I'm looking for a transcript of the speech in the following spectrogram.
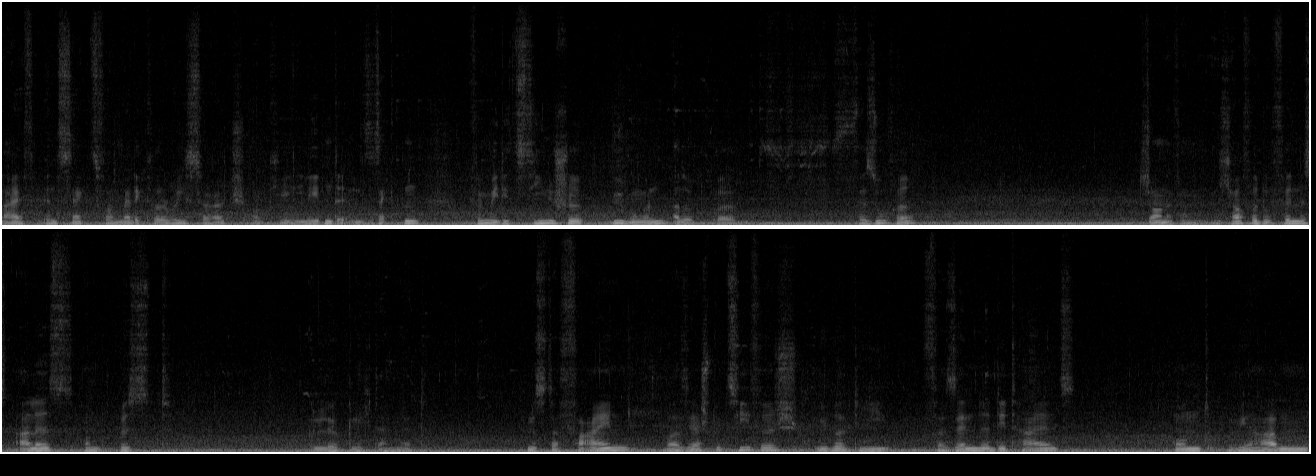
Live Insects for Medical Research. Okay, lebende Insekten für medizinische Übungen, also äh, Versuche. Jonathan, ich hoffe, du findest alles und bist glücklich damit. Mr. Fine war sehr spezifisch über die Versendedetails und wir haben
